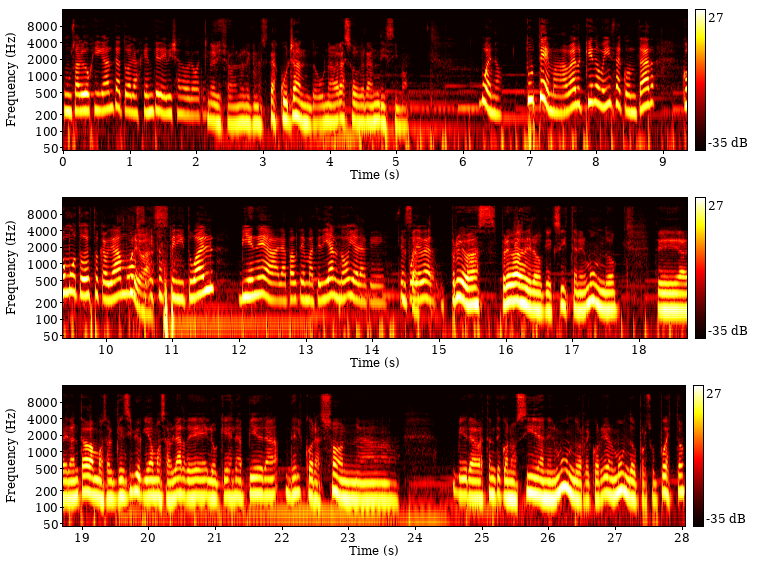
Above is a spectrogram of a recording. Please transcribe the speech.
Un saludo gigante a toda la gente de Villa Dolores. De Villa Dolores que nos está escuchando. Un abrazo grandísimo. Bueno, tu tema, a ver qué nos venís a contar, cómo todo esto que hablamos, Pruebas. esto espiritual, viene a la parte material, ¿no? Y a la que se puede ver. Pruebas, pruebas de lo que existe en el mundo. Te adelantábamos al principio que íbamos a hablar de lo que es la piedra del corazón, una piedra bastante conocida en el mundo, recorrió el mundo, por supuesto.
